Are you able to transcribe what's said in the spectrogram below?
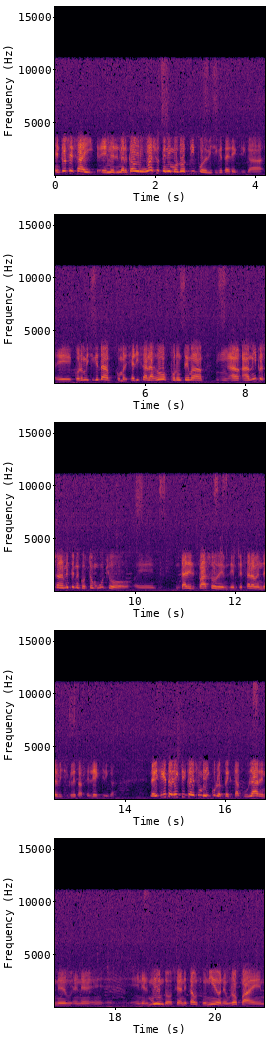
Entonces hay, en el mercado uruguayo tenemos dos tipos de bicicleta eléctrica. Eh, Colón Bicicleta comercializa las dos por un tema, a, mí personalmente me costó mucho eh, dar el paso de, empezar a vender bicicletas eléctricas. La bicicleta eléctrica es un vehículo espectacular en el, en el, mundo, o sea, en Estados Unidos, en Europa, en,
